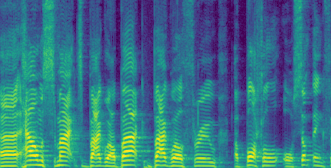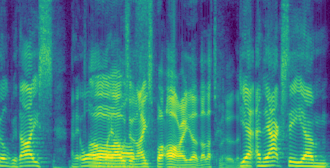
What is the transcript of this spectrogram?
Uh, Helms smacked Bagwell back. Bagwell threw a bottle or something filled with ice, and it all oh, went I was off. an ice spot. All right, yeah, that, that's going to hurt then. Yeah, and it actually, um,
